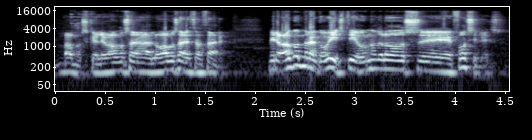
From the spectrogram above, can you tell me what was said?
vamos, que le vamos a, lo vamos a destrozar. Mira, va con Dracovis, tío, uno de los fósiles.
